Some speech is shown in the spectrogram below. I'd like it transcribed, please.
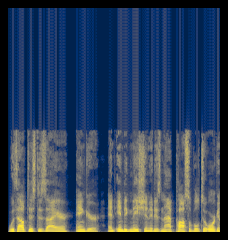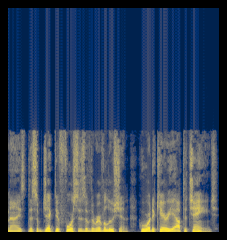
Without this desire, anger, and indignation, it is not possible to organize the subjective forces of the revolution who are to carry out the change.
